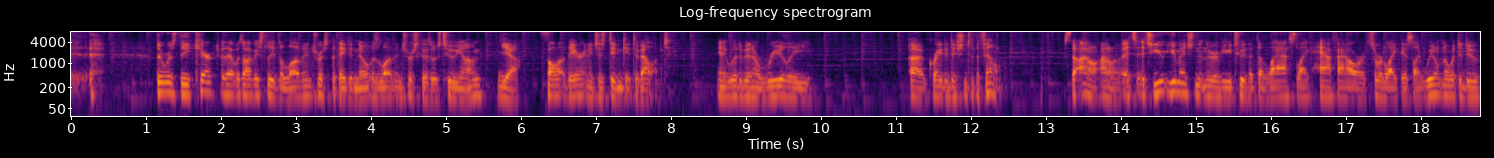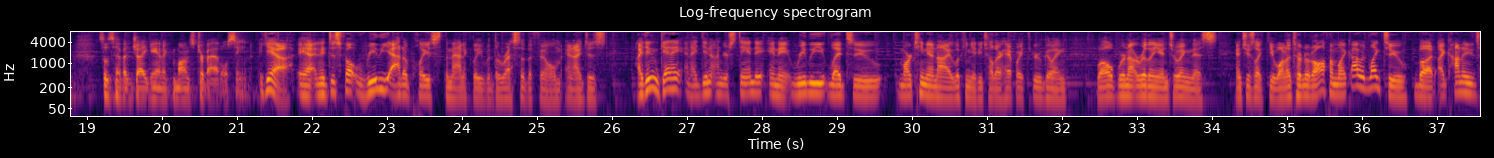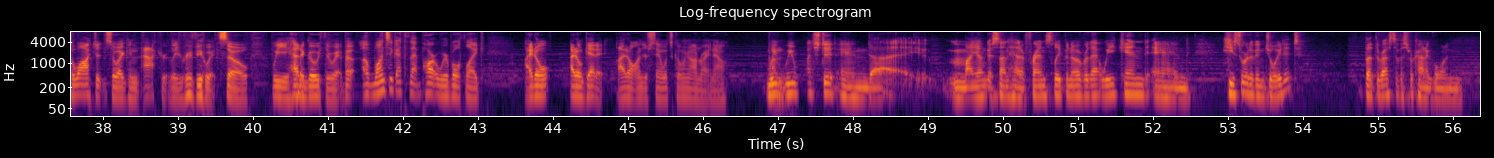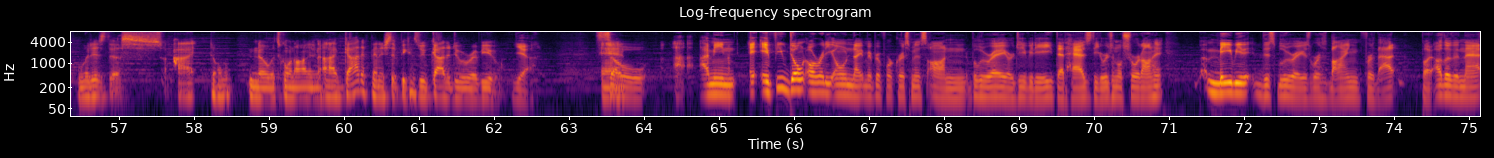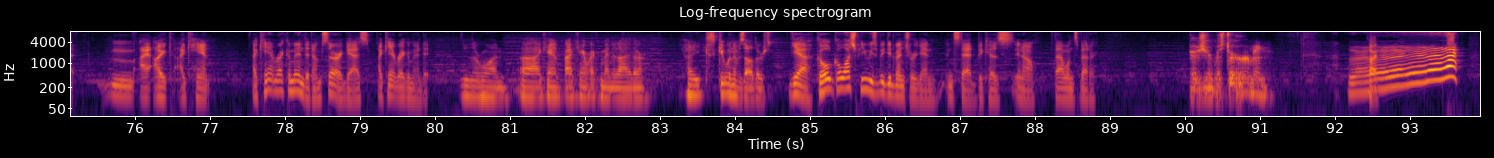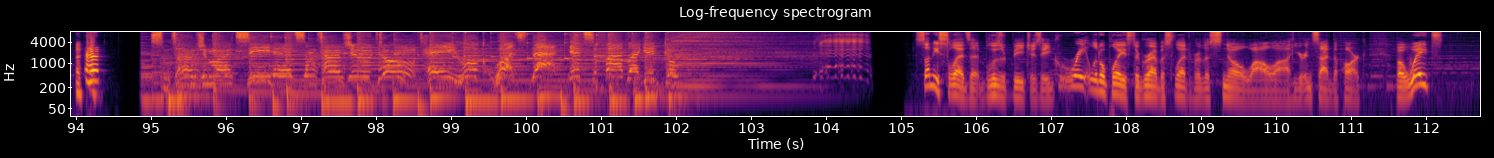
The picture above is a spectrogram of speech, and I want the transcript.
There was the character that was obviously the love interest, but they didn't know it was love interest because it was too young. yeah, Saw it there, and it just didn't get developed. and it would have been a really uh, great addition to the film. So I don't, I don't know. It's, it's you. You mentioned in the review too that the last like half hour, it's sort of like this, like we don't know what to do, so let's have a gigantic monster battle scene. Yeah, yeah, and it just felt really out of place thematically with the rest of the film, and I just I didn't get it and I didn't understand it, and it really led to Martina and I looking at each other halfway through, going, "Well, we're not really enjoying this." And she's like, "Do you want to turn it off?" I'm like, "I would like to, but I kind of need to watch it so I can accurately review it." So we had to go through it, but uh, once it got to that part, we are both like, "I don't, I don't get it. I don't understand what's going on right now." We, we watched it, and uh, my youngest son had a friend sleeping over that weekend, and he sort of enjoyed it. But the rest of us were kind of going, What is this? I don't know what's going on, and I've got to finish it because we've got to do a review. Yeah. So, I mean, if you don't already own Nightmare Before Christmas on Blu ray or DVD that has the original short on it, maybe this Blu ray is worth buying for that. But other than that, mm, I, I, I can't. I can't recommend it. I'm sorry, guys. I can't recommend it. Neither one. Uh, I can't. I can't recommend it either. Yikes! Get one of his others. Yeah, go go watch Pee Wee's Big Adventure again instead because you know that one's better. Because you're Mr. Herman. Sometimes you might see it, sometimes you don't. Hey, look, what's that? It's a five-legged goat. Sunny Sleds at Blizzard Beach is a great little place to grab a sled for the snow while uh, you're inside the park. But wait!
